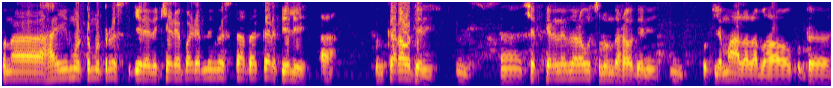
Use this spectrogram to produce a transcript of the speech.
पुन्हा हाही मोठे मोठे रस्ते केले ते खेड्यापाड्यातले रस्ते आता करतेल. हा. पण करावं त्याने. हम्म, अं, शेतकऱ्याला जरा उचलून धरावं त्याने. कुठल्या मालाला भाव कुठं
